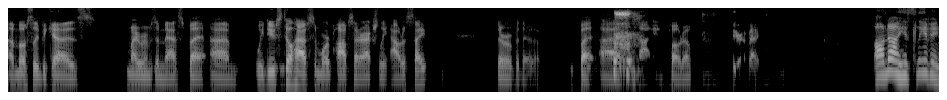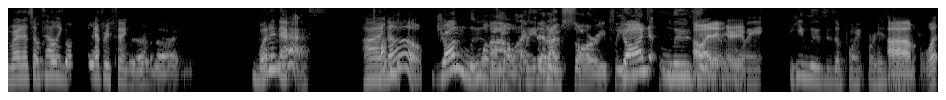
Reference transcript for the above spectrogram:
uh, mostly because my room's a mess. But um, we do still have some more pops that are actually out of sight. They're over there though, but uh, not in photo. Be right back. Oh no, he's leaving right as I'm telling everything. What an ass. I Talk about- know. John loses. Wow, a I point said I'm sorry. Please. John excuse loses. Oh, I a didn't hear you. He loses a point for his. Um, movement. what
